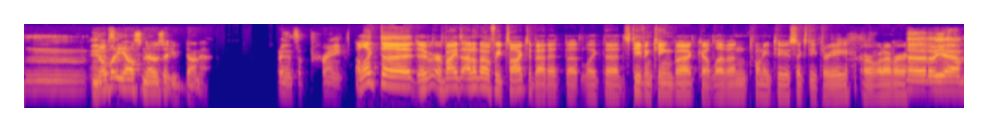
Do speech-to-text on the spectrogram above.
Mm, Nobody else knows that you've done it. And it's a prank. I like the it reminds. I don't know if we talked about it, but like the Stephen King book, eleven twenty two sixty three or whatever. Oh yeah,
